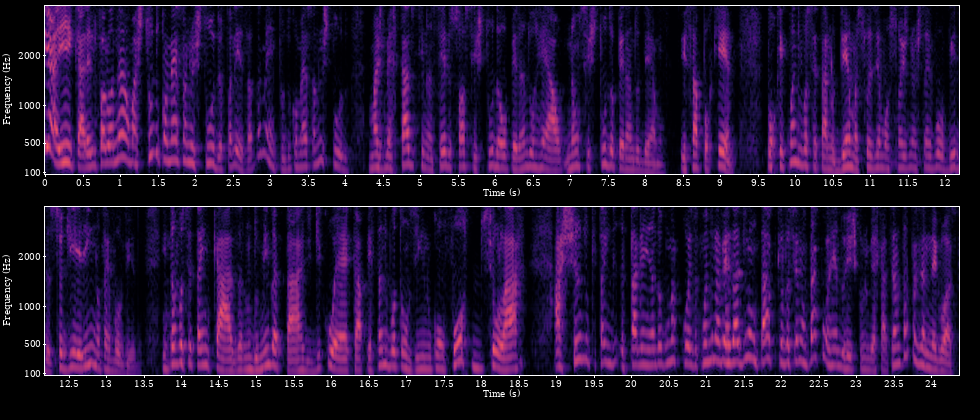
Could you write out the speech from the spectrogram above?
E aí, cara, ele falou: não, mas tudo começa no estudo. Eu falei: exatamente, tudo começa no estudo. Mas mercado financeiro só se estuda operando real, não se estuda operando demo. E sabe por quê? Porque quando você está no demo, as suas emoções não estão envolvidas, seu dinheirinho não está envolvido. Então você está em casa, no domingo à tarde, de cueca, apertando o botãozinho no conforto do seu lar, achando que está tá ganhando alguma coisa, quando na verdade não está, porque você não está correndo risco no mercado, você não está fazendo negócio,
